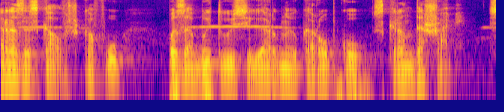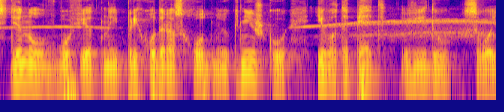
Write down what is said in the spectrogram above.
Разыскал в шкафу позабытую сигарную коробку с карандашами. Стянул в буфетной приходорасходную книжку и вот опять веду свой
